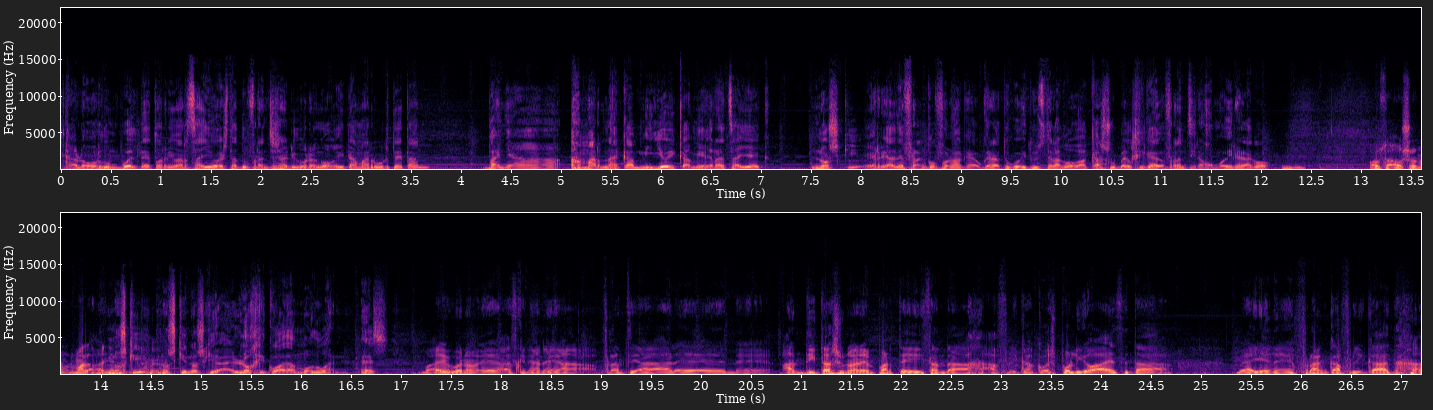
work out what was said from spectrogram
claro, orduan, buelta etorri barzaio estatu frantsesari gurrengo geita amar urtetan, baina amarnaka milioika migratzaiek noski herrialde frankofonoak aukeratuko dituztelako, bakasu Belgika edo Frantzira jongo direlako. Gauza oso normala, baina. Noski, noski, noski, eh, logikoa da moduan, ez? Bai, bueno, e, azkenean e, a- Frantziaren e, handitasunaren parte izan da Afrikako espolioa, ez? Eta behaien e, Frank Afrika eta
